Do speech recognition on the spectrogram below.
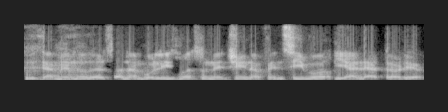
Dice, a menudo el sonambulismo es un hecho inofensivo y aleatorio.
